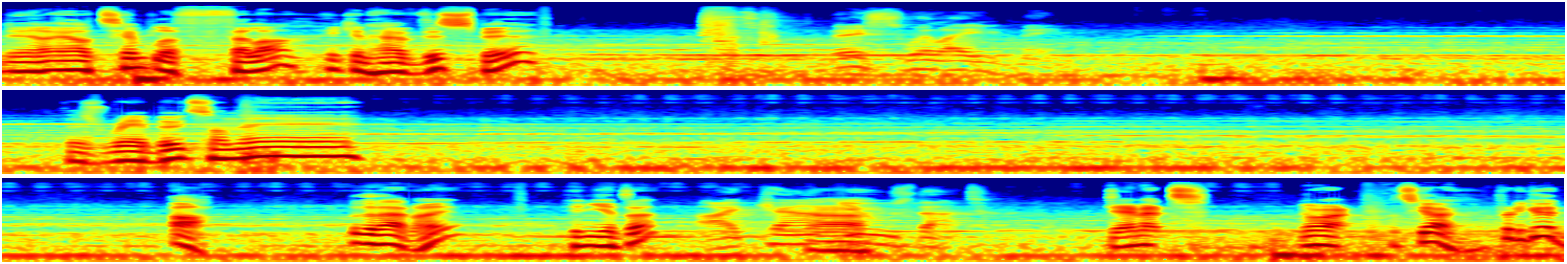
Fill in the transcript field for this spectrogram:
Now our Templar fella, he can have this spare. This will aid me. There's rare boots on there. Ah, look at that, mate. Can you get that? I can't Ah. use that. Damn it. Alright, let's go. Pretty good.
